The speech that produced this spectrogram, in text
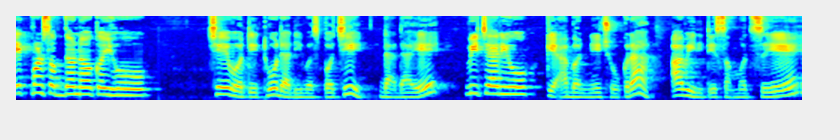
એક પણ શબ્દ ન કહ્યો. છેવટે થોડા દિવસ પછી દાદાએ વિચાર્યું કે આ બંને છોકરા આવી રીતે સમજશે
